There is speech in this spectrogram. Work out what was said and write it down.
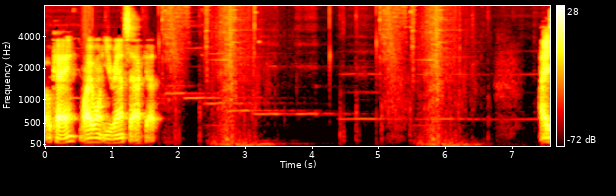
okay. Why won't you ransack it? I,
